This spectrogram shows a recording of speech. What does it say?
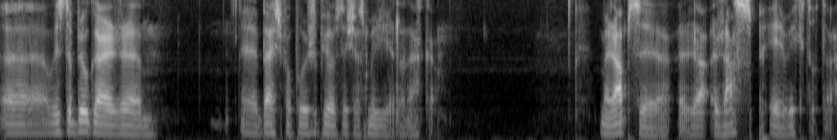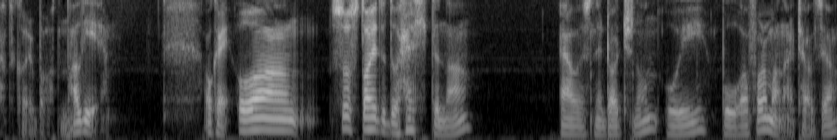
Uh, hvis du brukar uh, bæsjpapur så bjørs du ikke smyrje eller nekka. Men raps, rasp er viktig at kvar i halje. Ok, og så støyde du heltena av snir dodgenon og i boa formann her tals, ja.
